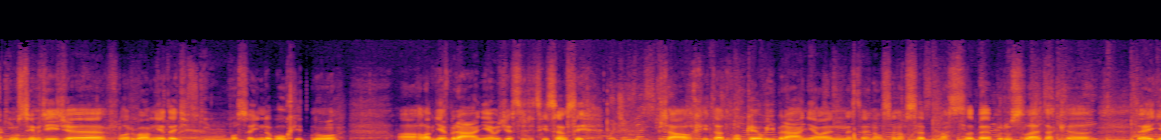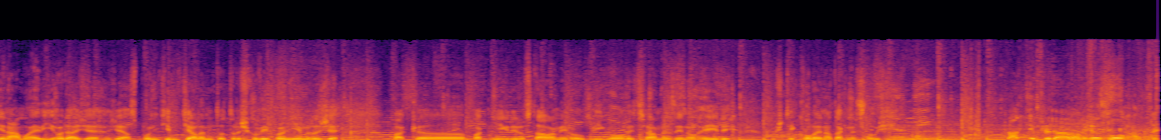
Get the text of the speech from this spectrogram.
Tak musím říct, že florbal mě teď poslední dobou chytnul a hlavně v bráně, protože si vždycky jsem si přál chytat v hokejový bráně, ale nesehnal se na sebe, na sebe brusle, tak eh, to je jediná moje výhoda, že, že aspoň tím tělem to trošku vyplním, protože pak, eh, pak někdy dostávám i hloupý góly třeba mezi nohy, kdy už ty kolena tak neslouží. Tak ti předávám žezlo a ti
